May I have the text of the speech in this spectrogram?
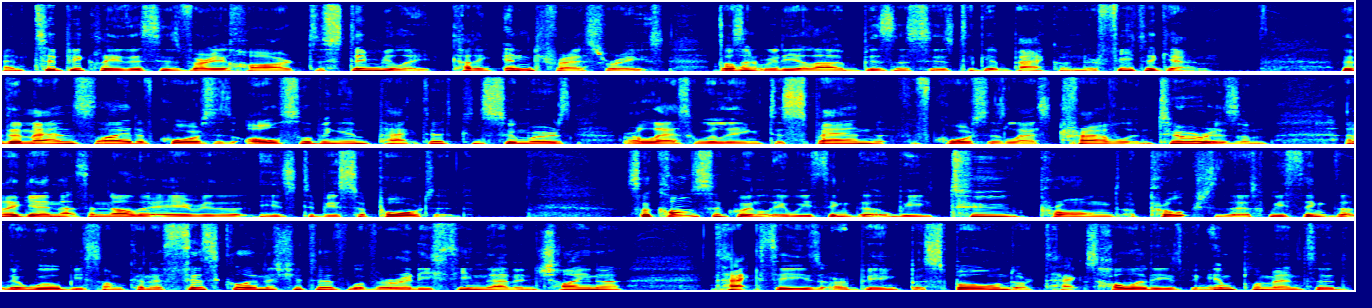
And typically this is very hard to stimulate. Cutting interest rates doesn't really allow businesses to get back on their feet again. The demand side, of course, is also being impacted. Consumers are less willing to spend. Of course, there's less travel and tourism. And again, that's another area that needs to be supported. So consequently, we think that will be two-pronged approach to this. We think that there will be some kind of fiscal initiative. We've already seen that in China. Taxes are being postponed or tax holidays being implemented.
